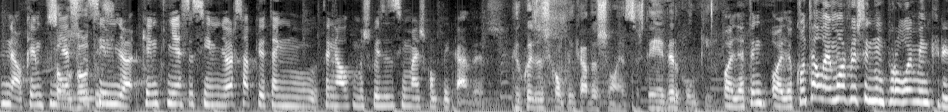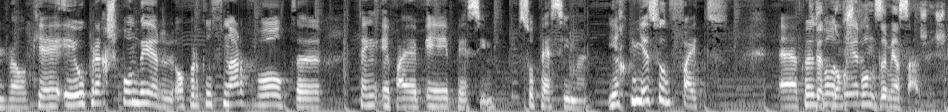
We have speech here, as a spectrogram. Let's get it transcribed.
Não, quem me conhece assim melhor, quem me conhece assim melhor sabe que eu tenho, tenho algumas coisas assim mais complicadas. Que coisas complicadas são essas? Têm a ver com o quê? Olha, tenho, olha, com telemóveis tenho um problema incrível, que é eu para responder ou para telefonar de volta. Tenho, epá, é, é péssimo. Sou péssima. E reconheço o defeito. Para Portanto, não devolver- respondes a mensagens,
